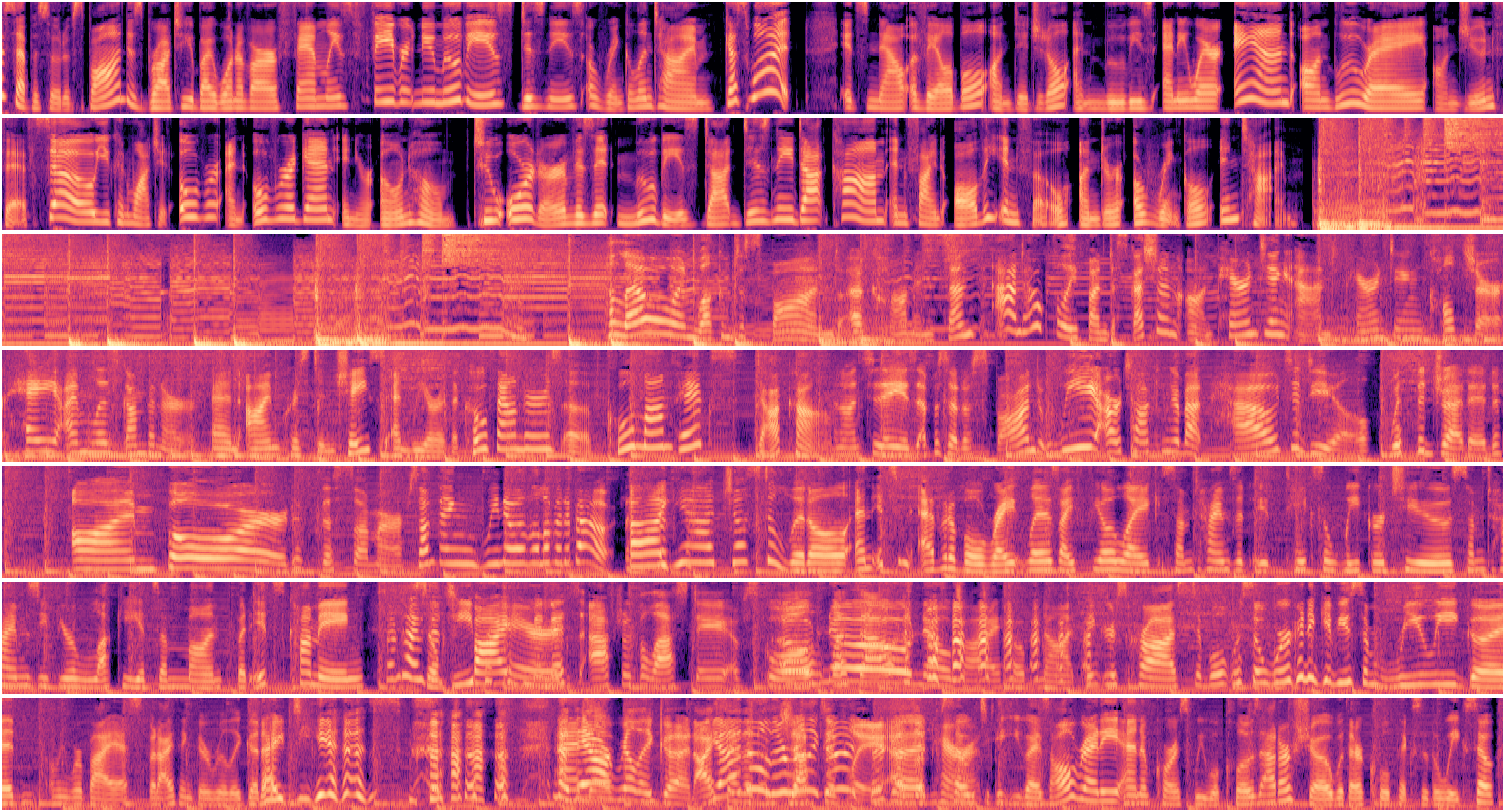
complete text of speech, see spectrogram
This episode of Spawned is brought to you by one of our family's favorite new movies, Disney's A Wrinkle in Time. Guess what? It's now available on digital and movies anywhere and on Blu-ray on June 5th. So you can watch it over and over again in your own home. To order, visit movies.disney.com and find all the info under A Wrinkle in Time. Hello, and welcome to Spawned, a common sense and hopefully fun discussion on parenting and parenting culture. Hey, I'm Liz Gumbinner. And I'm Kristen Chase, and we are the co-founders of CoolMomPicks.com. And on today's episode of Spawned, we are talking about how to deal with the dreaded I'm bored this summer. Something we know a little bit about. uh, yeah, just a little. And it's inevitable, right, Liz? I feel like sometimes it, it, takes a week or two. Sometimes, if you're lucky, it's a month, but it's coming. Sometimes so it's five prepared. minutes after the last day of school. Oh, no, Let's out. no, God, I hope not. Fingers crossed. Well, so we're going to give you some really good, I mean, we're biased, but I think they're really good ideas. No, they are really good. I yeah, say that no, really objectively good. As a parent. So to get you guys all ready, and of course, we will close out our show with our cool picks of the week. So,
